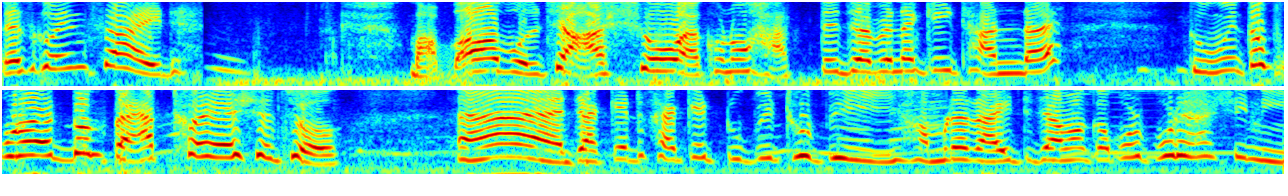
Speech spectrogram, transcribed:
let's go inside বাবা বলছে, আসো, এখনও হাঁটতে যাবে নাকি ঠান্ডায়? তুমি তো পুরো একদম প্যাকড হয়ে এসেছ। হ্যাঁ জ্যাকেট ফ্যাকেট টুপি টুপি। আমরা রাইট জামা কাপড় পরে আসিনি।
